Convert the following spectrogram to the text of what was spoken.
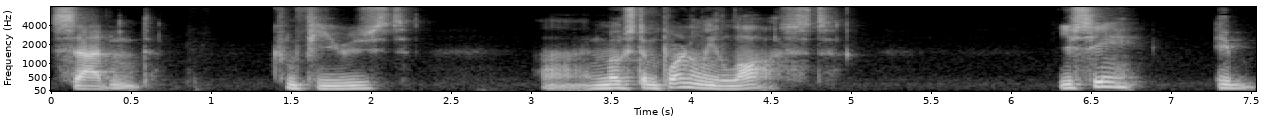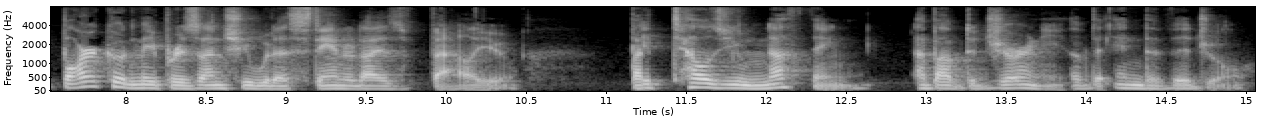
saddened, confused, uh, and most importantly, lost. You see, a barcode may present you with a standardized value, but it tells you nothing about the journey of the individual.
